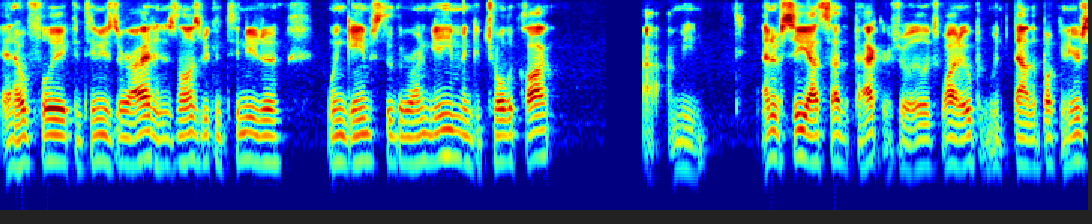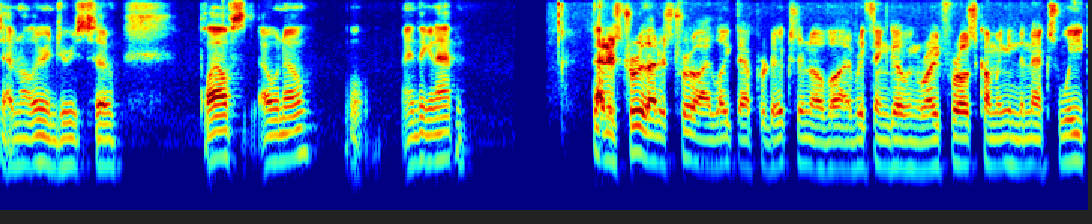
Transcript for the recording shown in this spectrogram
and hopefully it continues to ride. And as long as we continue to win games through the run game and control the clock, I, mean, NFC outside the Packers really looks wide open with now the Buccaneers having all their injuries. So playoffs 0 0, well, anything can happen. That is true. That is true. I like that prediction of uh, everything going right for us coming into next week.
